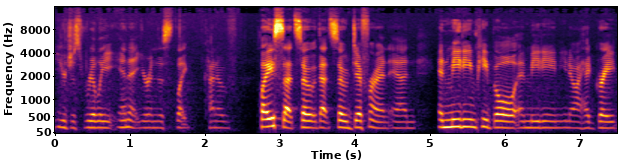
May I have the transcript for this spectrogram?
you're just really in it. You're in this like kind of place that's so that's so different and and meeting people and meeting you know i had great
